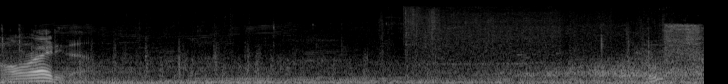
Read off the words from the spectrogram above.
Alrighty then. Oof.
